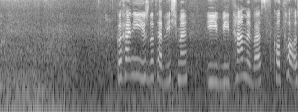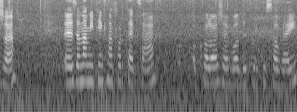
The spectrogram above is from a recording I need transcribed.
No. Kochani, już dotarliśmy i witamy Was w Kotorze. E, Za nami piękna forteca o kolorze wody turkusowej.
